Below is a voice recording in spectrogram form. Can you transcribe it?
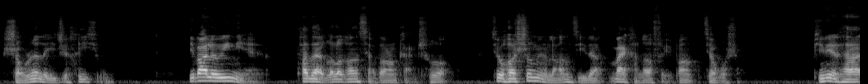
手刃了一只黑熊。1861年，他在俄勒冈小道上赶车，就和声名狼藉的麦卡勒匪帮交过手，凭借他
